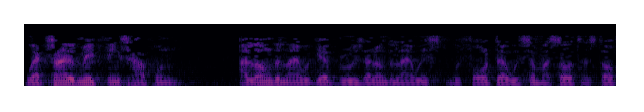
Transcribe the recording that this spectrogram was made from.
we are trying to make things happen, Along the line, we get bruised. Along the line, we, we falter with some assaults and stuff.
